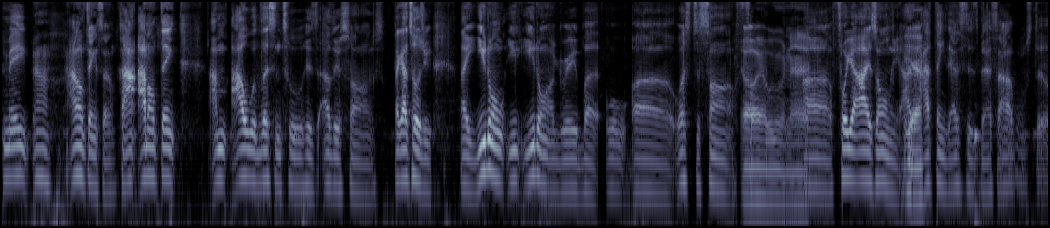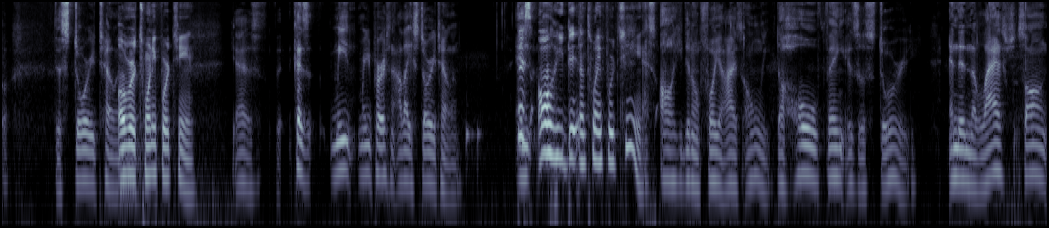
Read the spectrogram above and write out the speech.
Maybe uh, I don't think so. I, I don't think I'm. I would listen to his other songs. Like I told you, like you don't you, you don't agree, but uh, what's the song? oh yeah we were not Uh, for your eyes only. I, Yeah. I think that's his best album still. The storytelling over 2014 Yes, because me, me personally, I like storytelling. that's all he did in 2014 That's all he did on For Your Eyes Only. The whole thing is a story, and then the last song,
